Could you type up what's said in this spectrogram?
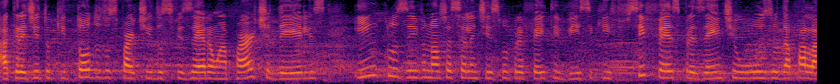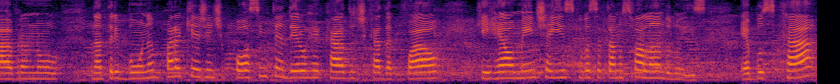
Acredito que todos os partidos fizeram a parte deles, inclusive o nosso excelentíssimo prefeito e vice, que se fez presente o uso da palavra no, na tribuna, para que a gente possa entender o recado de cada qual, que realmente é isso que você está nos falando, Luiz. É buscar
